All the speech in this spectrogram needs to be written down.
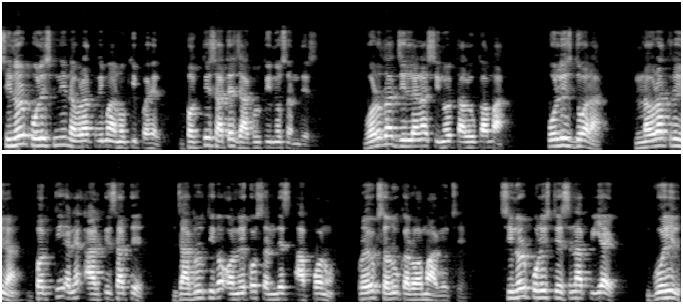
સિનોર પોલીસની નવરાત્રીમાં અનોખી પહેલ, ભક્તિ સાથે જાગૃતિનો સંદેશ. વડોદરા જિલ્લાના સિનોર તાલુકામાં પોલીસ દ્વારા નવરાત્રીના ભક્તિ અને આરતી સાથે જાગૃતિનો અનેકો સંદેશ આપવાનો પ્રયોગ શરૂ કરવામાં આવ્યો છે. સિનોર પોલીસ સ્ટેશનના પીઆઈ ગોહિલ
